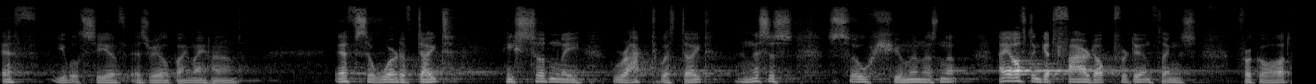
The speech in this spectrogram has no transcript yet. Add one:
if you will save Israel by my hand. If's a word of doubt. He's suddenly racked with doubt. And this is so human, isn't it? I often get fired up for doing things for God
